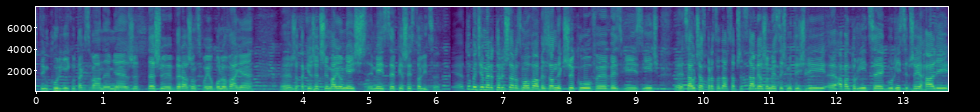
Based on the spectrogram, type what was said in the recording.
w tym kurniku tak zwanym, nie? że też wyrażą swoje obolowanie, że takie rzeczy mają miejsc, miejsce w pierwszej stolicy. Y, Tu będzie merytoryczna rozmowa, bez żadnych krzyków, y, wyzwisk, Cały czas pracodawca przedstawia, że my jesteśmy ty źli, awanturnicy, górnicy przyjechali,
